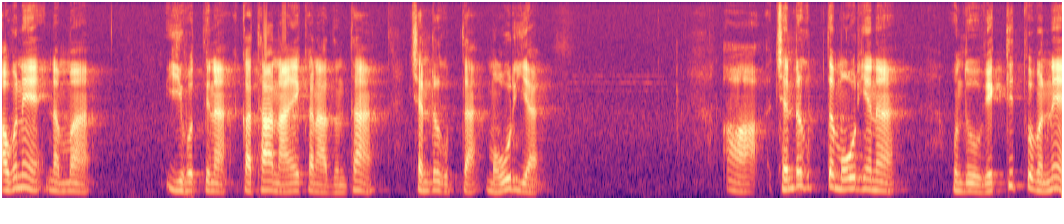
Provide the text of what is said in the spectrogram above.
ಅವನೇ ನಮ್ಮ ಈ ಹೊತ್ತಿನ ಕಥಾನಾಯಕನಾದಂಥ ಚಂದ್ರಗುಪ್ತ ಮೌರ್ಯ. ಆ ಚಂದ್ರಗುಪ್ತ ಮೌರ್ಯನ ಒಂದು ವ್ಯಕ್ತಿತ್ವವನ್ನೇ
